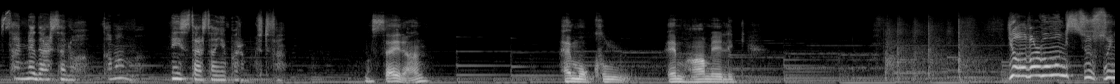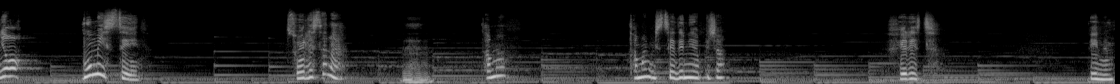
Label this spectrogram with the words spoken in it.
sen ne dersen o tamam mı? Ne istersen yaparım lütfen. Ama Seyran hem okul hem hamilelik Yalvarmamı mı istiyorsun ya? Bu mu isteğin? Söylesene. Hı hı. Tamam. Tamam istediğini yapacağım. Ferit. Benim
